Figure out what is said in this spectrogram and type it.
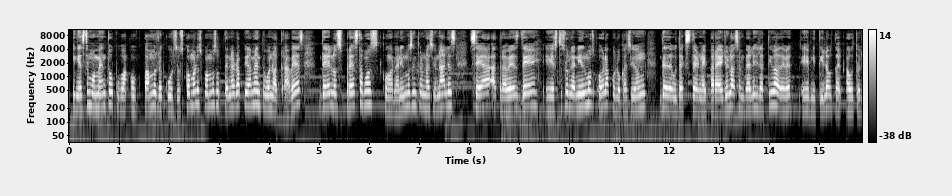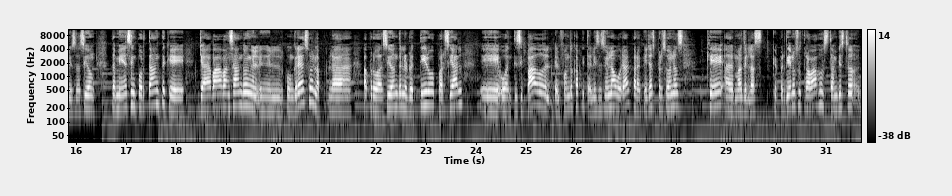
En este momento ocupamos recursos. ¿Cómo los podemos obtener rápidamente? Bueno, a través de los préstamos con organismos internacionales, sea a través de eh, estos organismos o la colocación de deuda externa. Y para ello la Asamblea Legislativa debe emitir la autorización. También es importante que ya va avanzando en el, Congreso la, aprobación del retiro parcial eh, o anticipado del, del Fondo de Capitalización Laboral para aquellas personas que además de las que perdieron su trabajo están,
